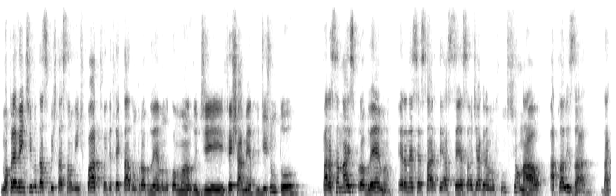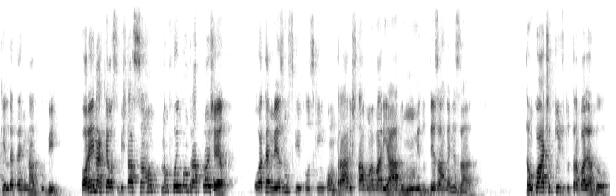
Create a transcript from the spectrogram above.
numa preventiva da subestação 24, foi detectado um problema no comando de fechamento do disjuntor. Para sanar esse problema, era necessário ter acesso ao diagrama funcional atualizado daquele determinado cubículo. Porém, naquela subestação não foi encontrado projeto, ou até mesmo os que, os que encontraram estavam avariado, úmido, desorganizado. Então, qual a atitude do trabalhador?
